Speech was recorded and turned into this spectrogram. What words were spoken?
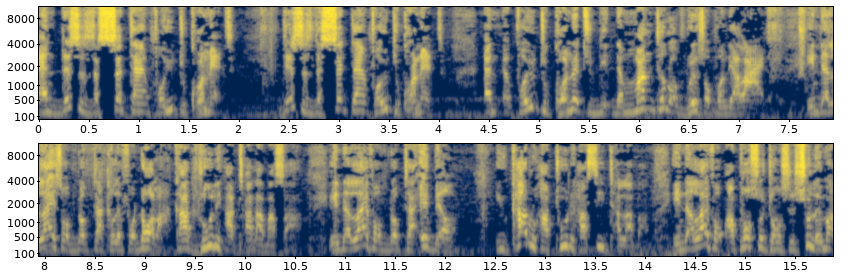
And this is the set time for you to connect. This is the set time for you to connect and for you to connect to the, the mantle of grace upon their life. In the lives of Dr. Clefodola, Kaduli Hatanabasa, in the life of Dr. Abel, Yukaru Haturi Hasi Talaba, in the life of Apostle Johnson Suleman,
